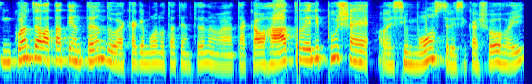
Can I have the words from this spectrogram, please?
enquanto ela tá tentando, a Kagemono tá tentando atacar o rato, ele puxa esse monstro, esse cachorro aí,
